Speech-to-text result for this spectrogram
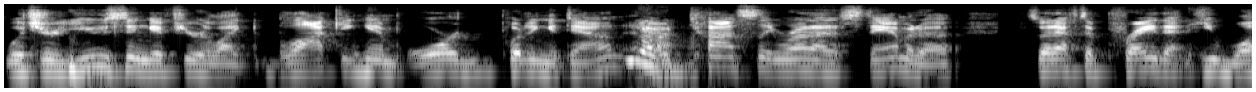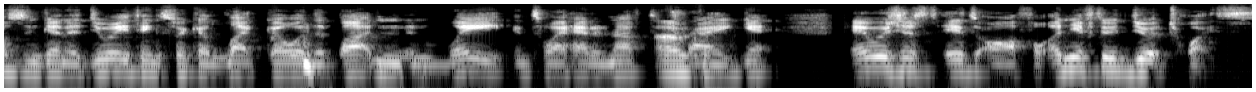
which you're using if you're like blocking him or putting it down and I would constantly run out of stamina so i'd have to pray that he wasn't going to do anything so i could let go of the button and wait until i had enough to try again. It was just it's awful and you have to do it twice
